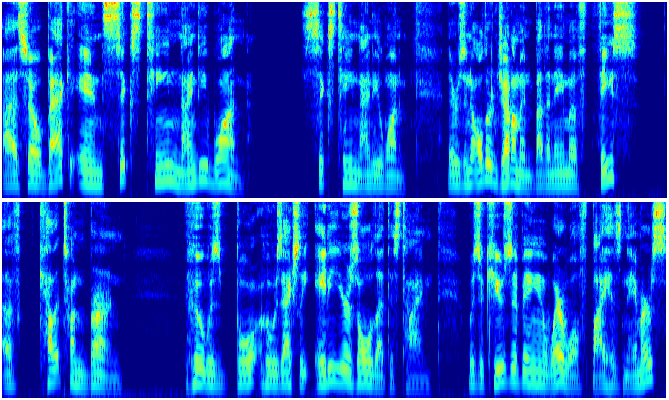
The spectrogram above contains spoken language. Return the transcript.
Uh, so back in 1691, 1691, there was an older gentleman by the name of Theis of Calaton Burn, who was born, who was actually 80 years old at this time, was accused of being a werewolf by his neighbors.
